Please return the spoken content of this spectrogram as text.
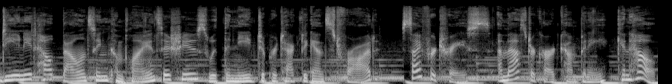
Do you need help balancing compliance issues with the need to protect against fraud? CipherTrace, a MasterCard company, can help.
